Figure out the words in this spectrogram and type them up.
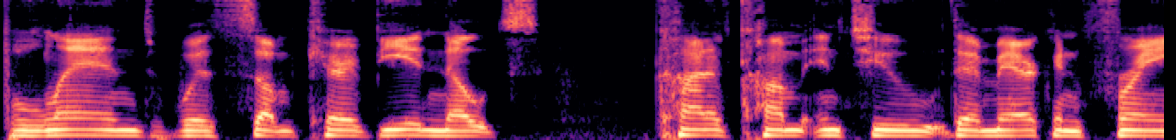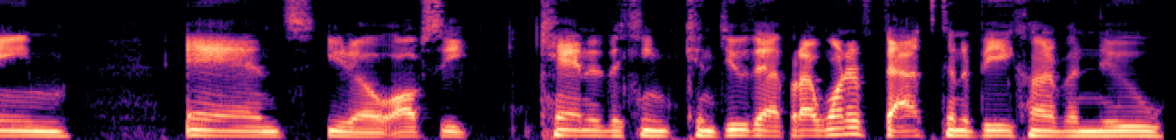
blend with some Caribbean notes kind of come into the American frame and you know obviously Canada can can do that but I wonder if that's going to be kind of a new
